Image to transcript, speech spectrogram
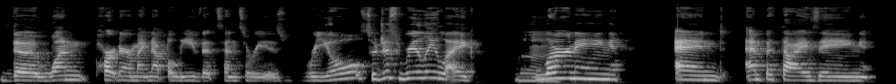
the one partner might not believe that sensory is real so just really like mm. learning and empathizing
